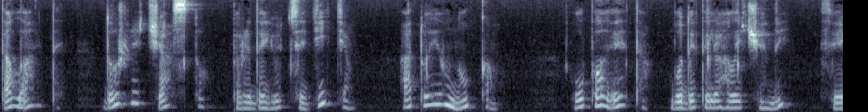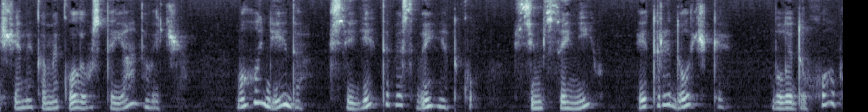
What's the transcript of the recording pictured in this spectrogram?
таланти, дуже часто передаються дітям, а то і внукам. У поета, будителя Галичини, священика Миколи Устияновича, мого діда, всі діти без винятку, сім синів і три дочки були духово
